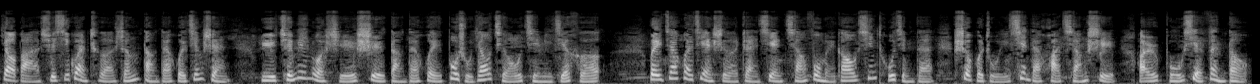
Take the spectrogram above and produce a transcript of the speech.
要把学习贯彻省党代会精神与全面落实市党代会部署要求紧密结合，为加快建设展现强富美高新图景的社会主义现代化强势而不懈奋斗。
